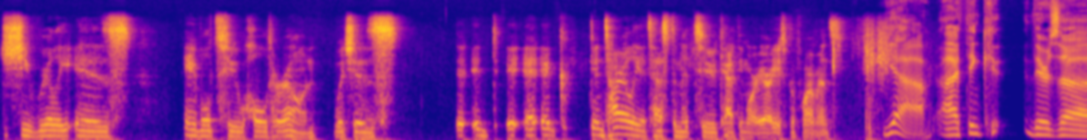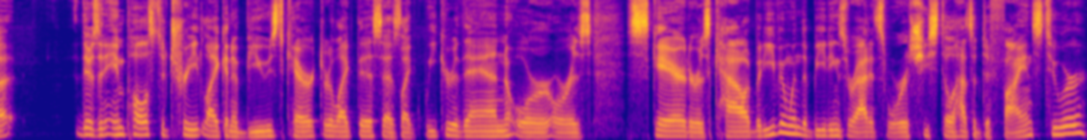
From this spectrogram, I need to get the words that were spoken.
she really is able to hold her own, which is it, it, it, it, entirely a testament to Cathy Moriarty's performance. Yeah, I think there's a there's an impulse to treat like an abused character like this as like weaker than or or as scared or as cowed. But even when the beatings are at its worst, she still has a defiance to her,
